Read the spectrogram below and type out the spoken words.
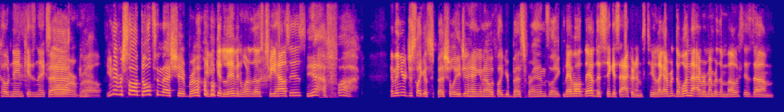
Codename Kids Next That- Door, bro. you never saw adults in that shit, bro. if you could live in one of those tree houses, yeah, fuck. And then you're just like a special agent hanging out with like your best friends. Like, they have all they have the sickest acronyms too. Like I, re- the one that I remember the most is um,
